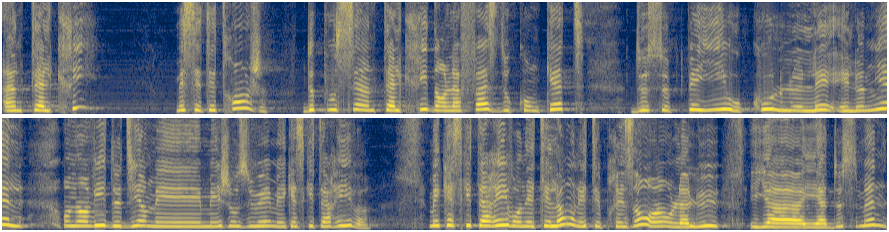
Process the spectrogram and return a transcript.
un tel cri? Mais c'est étrange de pousser un tel cri dans la phase de conquête de ce pays où coule le lait et le miel. On a envie de dire, mais, mais Josué, mais qu'est-ce qui t'arrive? Mais qu'est-ce qui t'arrive? On était là, on était présent, hein, on l'a lu il y, a, deux semaines,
